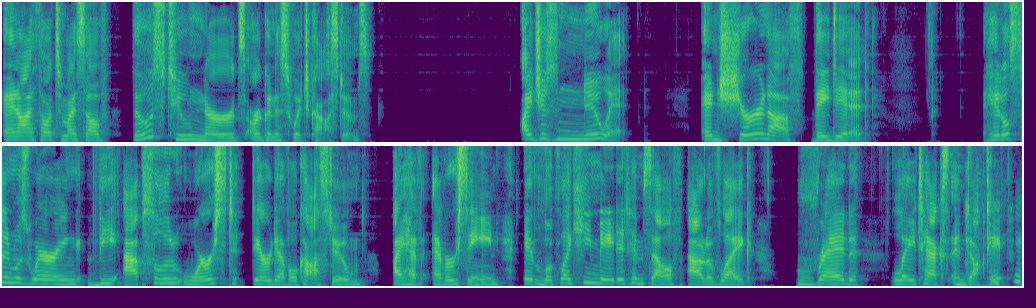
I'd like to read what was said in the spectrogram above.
And I thought to myself, those two nerds are going to switch costumes. I just knew it. And sure enough, they did. Hiddleston was wearing the absolute worst Daredevil costume I have ever seen. It looked like he made it himself out of like red latex and duct tape.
